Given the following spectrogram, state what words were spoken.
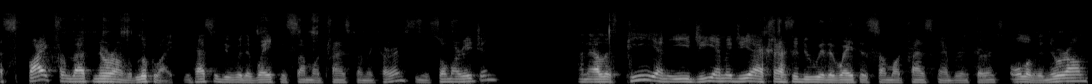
a spike from that neuron would look like. It has to do with the weighted sum of transmembrane currents in the soma region. And LFP and EEG, MEG actually has to do with the weighted sum of transmembrane currents all of the neuron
